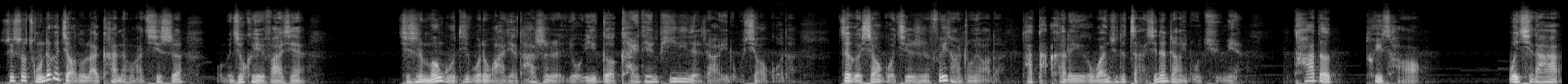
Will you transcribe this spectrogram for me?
所以说，从这个角度来看的话，其实我们就可以发现，其实蒙古帝国的瓦解，它是有一个开天辟地的这样一种效果的。这个效果其实是非常重要的。它打开了一个完全的崭新的这样一种局面，它的退潮为其他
